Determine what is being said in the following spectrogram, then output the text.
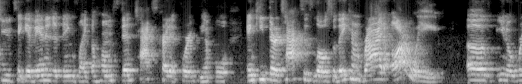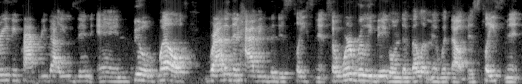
to take advantage of things like the homestead tax credit, for example, and keep their taxes low so they can ride our wave of you know raising property values and, and build wealth rather than having the displacement. So we're really big on development without displacement.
